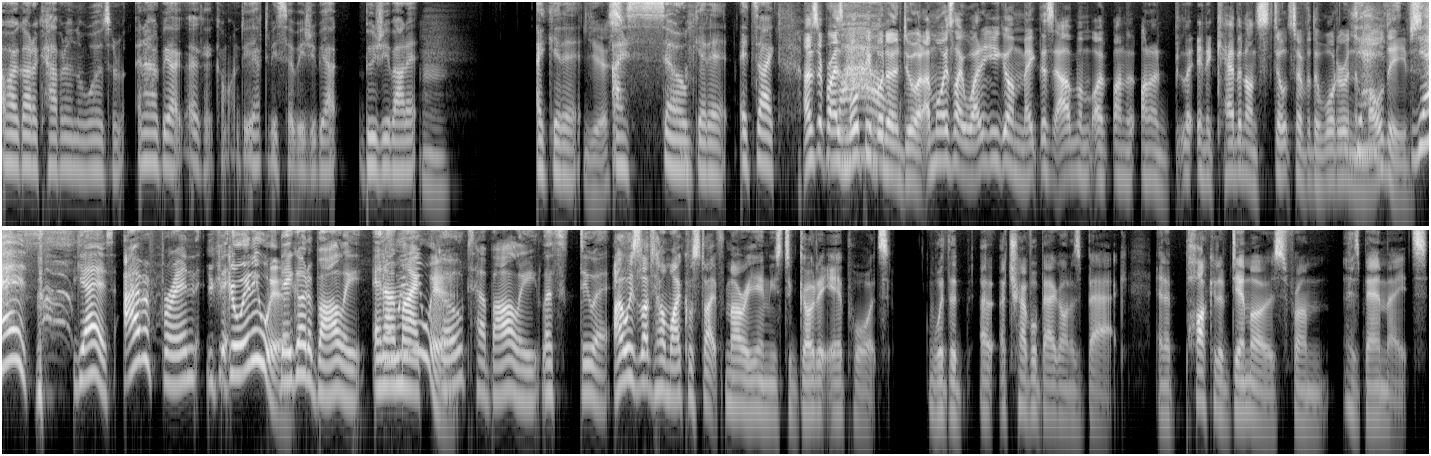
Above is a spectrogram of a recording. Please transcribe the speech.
Oh, I got a cabin in the woods, and, I would be like, okay, come on, do you have to be so bougie about bougie about it? Mm. I get it. Yes. I so get it. It's like I'm surprised more people don't do it. I'm always like, why don't you go and make this album on, on, a, on a, in a cabin on stilts over the water in the Maldives? Yes, yes. I have a friend. You could go anywhere. They go to Bali, and Go I'm like, go to Bali. Let's do it. I always loved how Michael Stipe from REM used to go to airports with a, a, a travel bag on his back and a pocket of demos from his bandmates.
